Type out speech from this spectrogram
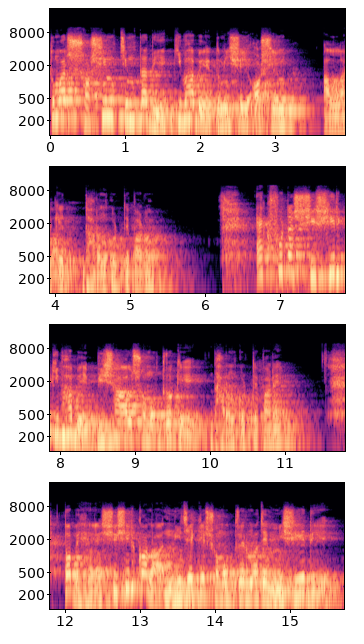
তোমার সসীম চিন্তা দিয়ে কীভাবে তুমি সেই অসীম আল্লাহকে ধারণ করতে পারো? এক ফোঁটা শিশির কীভাবে বিশাল সমুদ্রকে ধারণ করতে পারে? তবে হ্যাঁ শিশির কণা নিজেকে সমুদ্রের মাঝে মিশিয়ে দিয়ে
